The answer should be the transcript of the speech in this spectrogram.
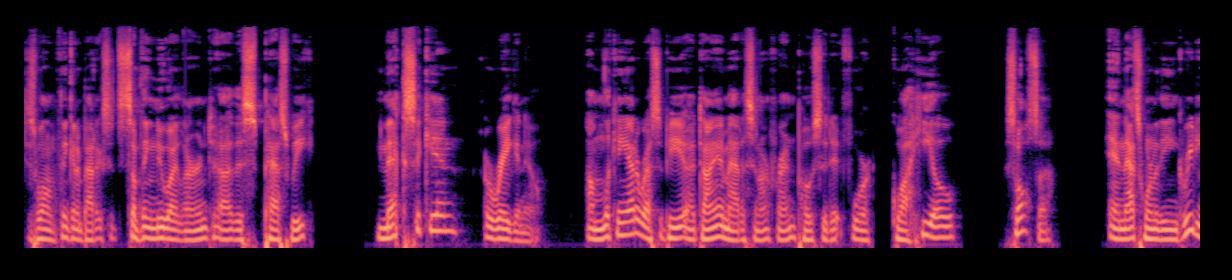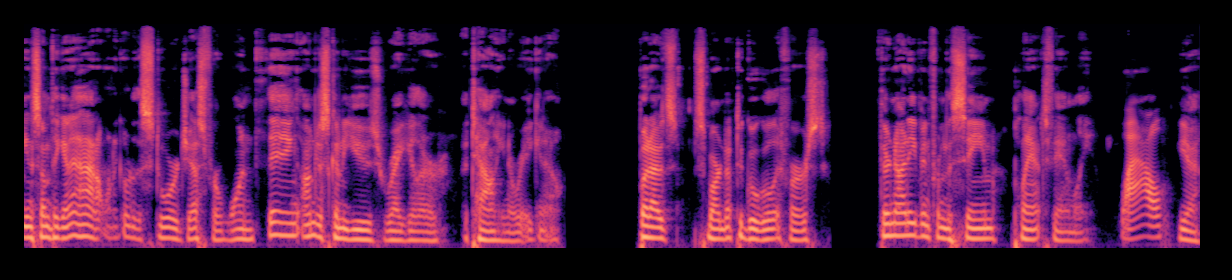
Just while I'm thinking about it, it's something new I learned uh, this past week. Mexican oregano. I'm looking at a recipe. Uh, Diane Madison, our friend, posted it for guajillo salsa. And that's one of the ingredients. I'm thinking, ah, I don't want to go to the store just for one thing. I'm just going to use regular Italian oregano. But I was smart enough to Google it first. They're not even from the same plant family. Wow. Yeah,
